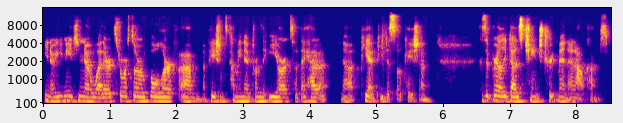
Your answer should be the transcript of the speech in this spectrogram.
you know, you need to know whether it's dorsal or volar if um, a patient's coming in from the ER and said they had a, a PIP dislocation, because it really does change treatment and outcomes.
